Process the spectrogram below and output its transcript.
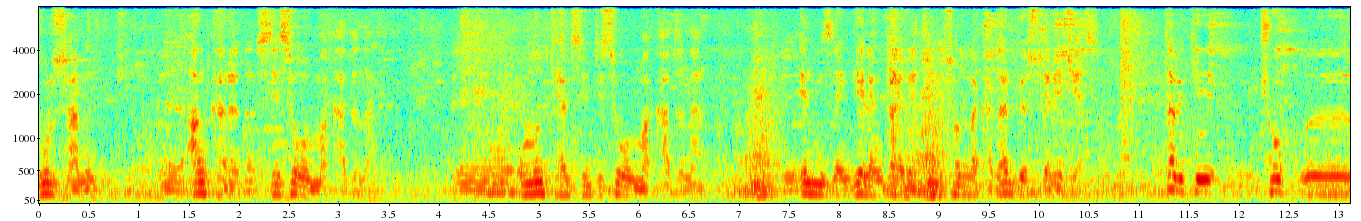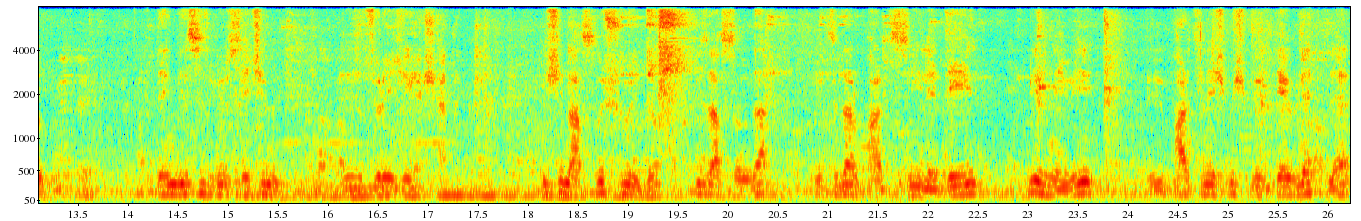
Bursa'nın e, Ankara'da sesi olmak adına, e, onun temsilcisi olmak adına e, elimizden gelen gayreti sonuna kadar göstereceğiz. Tabii ki çok e, dengesiz bir seçim e, süreci yaşadık. İşin aslı şuydu, biz aslında iktidar partisiyle değil, bir nevi e, partileşmiş bir devletle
